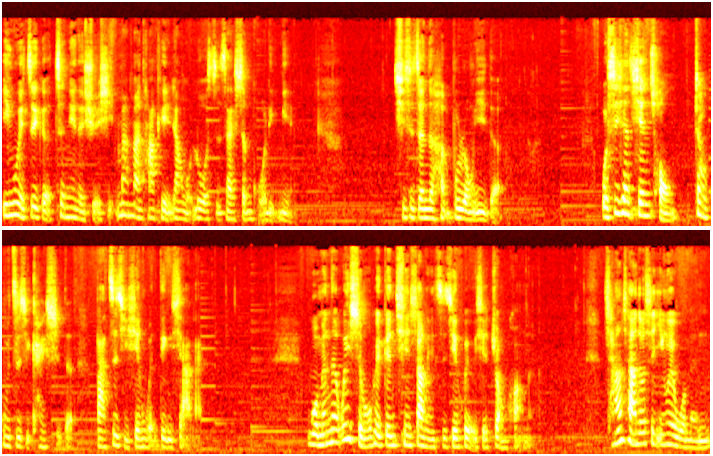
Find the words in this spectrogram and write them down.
因为这个正念的学习，慢慢它可以让我落实在生活里面，其实真的很不容易的。我是先先从照顾自己开始的，把自己先稳定下来。我们呢，为什么会跟青少年之间会有一些状况呢？常常都是因为我们，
